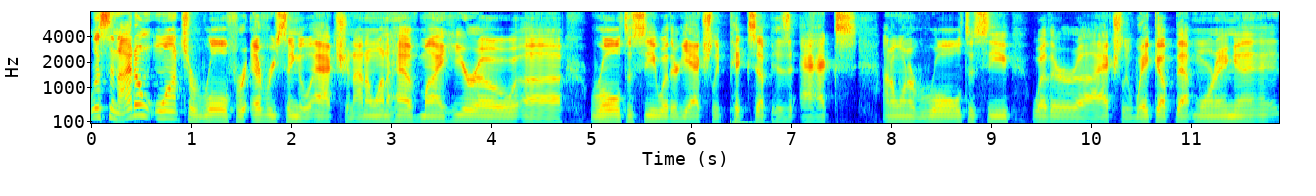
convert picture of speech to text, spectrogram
listen, I don't want to roll for every single action. I don't want to have my hero uh, roll to see whether he actually picks up his axe. I don't want to roll to see whether uh, I actually wake up that morning. Uh,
